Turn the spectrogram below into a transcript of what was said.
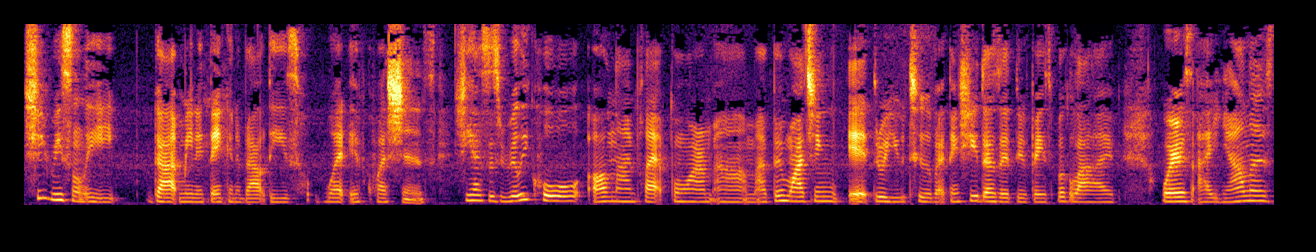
She recently got me to thinking about these what if questions. She has this really cool online platform. Um, I've been watching it through YouTube. I think she does it through Facebook Live, where it's Iyanla's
